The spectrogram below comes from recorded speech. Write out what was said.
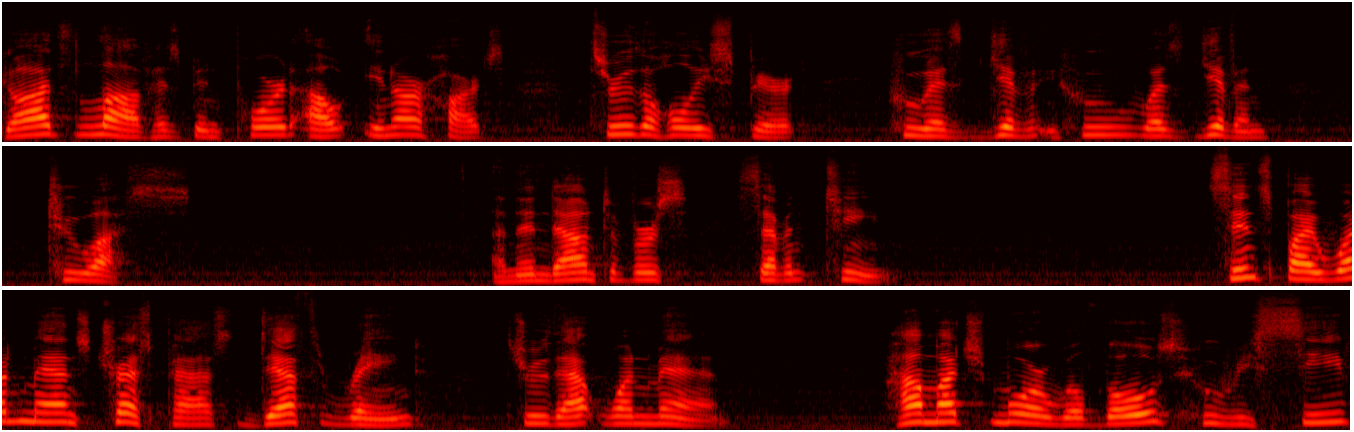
God's love has been poured out in our hearts through the Holy Spirit who, has given, who was given to us. And then down to verse 17. Since by one man's trespass death reigned through that one man, how much more will those who receive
